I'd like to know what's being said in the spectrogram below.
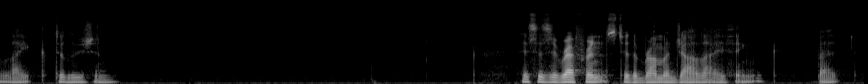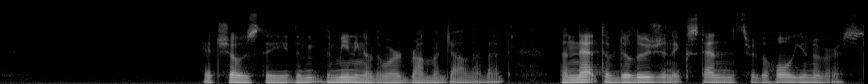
like delusion. This is a reference to the Brahmajala, I think, but it shows the, the, the meaning of the word Brahmajala, that the net of delusion extends through the whole universe.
